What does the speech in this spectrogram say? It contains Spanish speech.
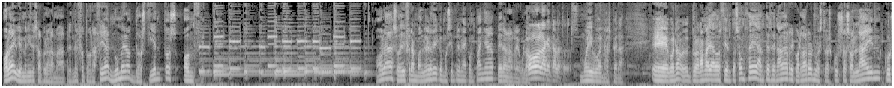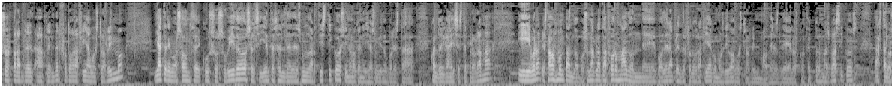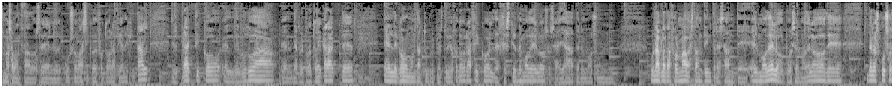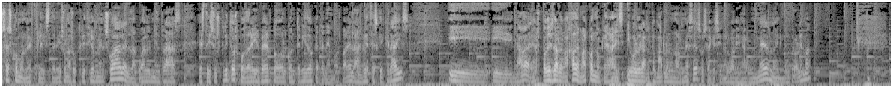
Hola y bienvenidos al programa de Aprender Fotografía número 211. Hola, soy Fran Valverde y como siempre me acompaña Pera la Regular. Hola, ¿qué tal a todos? Muy buena, espera. Eh, bueno, el programa ya 211. Antes de nada, recordaros nuestros cursos online, cursos para apre- aprender fotografía a vuestro ritmo. Ya tenemos 11 cursos subidos. El siguiente es el de desnudo artístico, si no lo tenéis ya subido por esta cuando oigáis este programa. Y bueno, que estamos montando pues una plataforma donde poder aprender fotografía, como os digo, a vuestro ritmo, desde los conceptos más básicos hasta los más avanzados. El curso básico de fotografía digital, el práctico, el de boudoir, el de retrato de carácter, el de cómo montar tu propio estudio fotográfico, el de gestión de modelos, o sea, ya tenemos un, una plataforma bastante interesante. El modelo, pues el modelo de, de los cursos es como Netflix. Tenéis una suscripción mensual en la cual mientras estéis suscritos podréis ver todo el contenido que tenemos, ¿vale? Las veces que queráis. Y, y nada, os podéis dar de baja además cuando queráis y volver a retomarlo en unos meses, o sea que si nos va bien algún mes no hay ningún problema.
